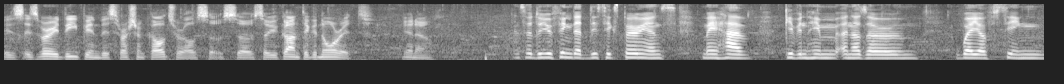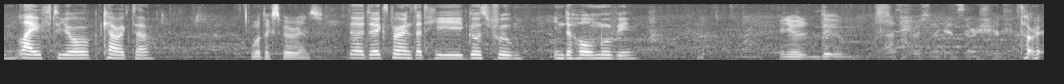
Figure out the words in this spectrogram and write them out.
is is very deep in this Russian culture also. So so you can't ignore it. You know. And so, do you think that this experience may have given him another way of seeing life to your character? What experience? The, the experience that he goes through in the whole movie. Can you do, ask the question again? Sorry. Sorry.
